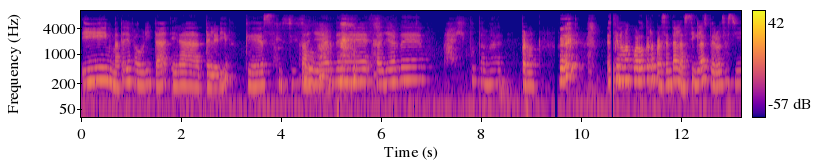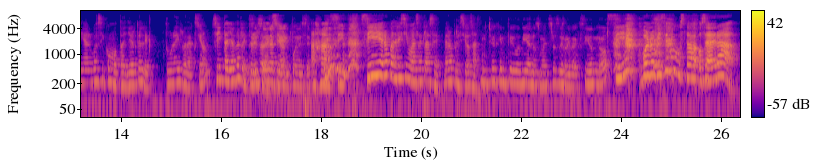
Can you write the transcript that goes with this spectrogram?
y mi materia favorita era Telerid, que es ¿Qué es eso? taller de... taller de... Ay, puta madre. Perdón. Es que no me acuerdo qué representan las siglas, pero es así, algo así como taller de lectura y redacción. Sí, taller de lectura Sí, y redacción. puede ser. Ajá, sí. Sí, era padrísima esa clase, era preciosa. Mucha gente odia a los maestros de redacción, ¿no? Sí, bueno, a mí sí me gustaba, o sea, era...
